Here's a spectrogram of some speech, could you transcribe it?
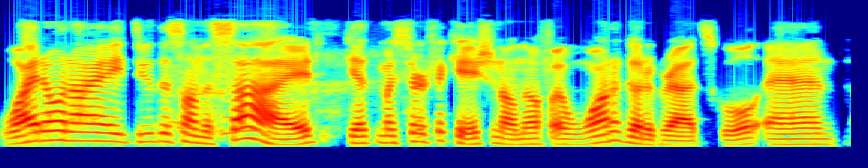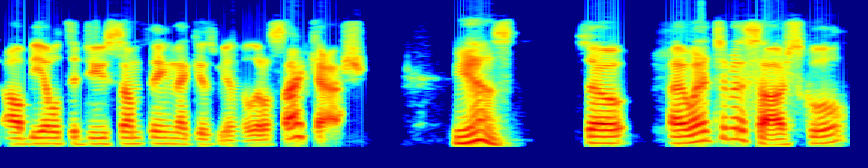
Why don't I do this on the side, get my certification? I'll know if I want to go to grad school, and I'll be able to do something that gives me a little side cash. Yes. So I went to massage school,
